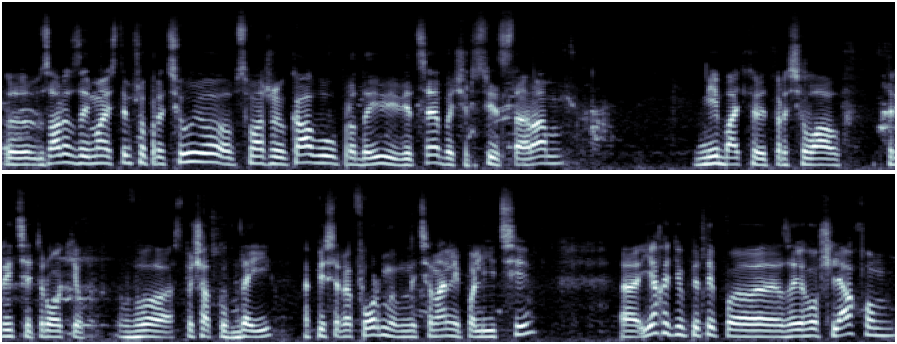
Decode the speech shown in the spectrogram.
е, зараз займаюся тим, що працюю, обсмажую каву, продаю її від себе через інстаграм. Мій батько відпрацював 30 років в спочатку в ДАІ, а після реформи в національній поліції. Е, Я хотів піти за його шляхом,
